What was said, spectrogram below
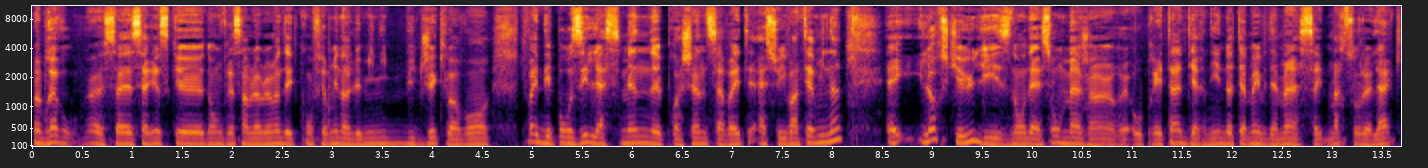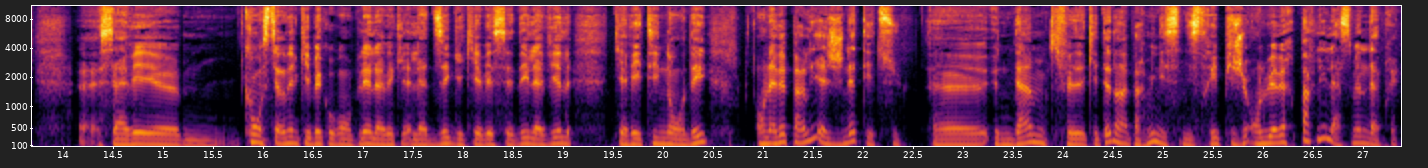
Ben, bravo. Euh, ça, ça risque euh, donc vraisemblablement d'être confirmé dans le mini-budget qui va avoir, qui va être déposé la semaine prochaine. Ça va être à suivre. En terminant, euh, lorsqu'il y a eu les inondations majeures euh, au printemps dernier, notamment évidemment à Sainte-Marthe-sur-le-Lac, ça avait consterné le Québec au complet là, avec la, la digue qui avait cédé, la ville qui avait été inondée. On avait parlé à Ginette Etu. Euh, une dame qui, fait, qui était dans, parmi les sinistrés, puis je- on lui avait reparlé la semaine d'après.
